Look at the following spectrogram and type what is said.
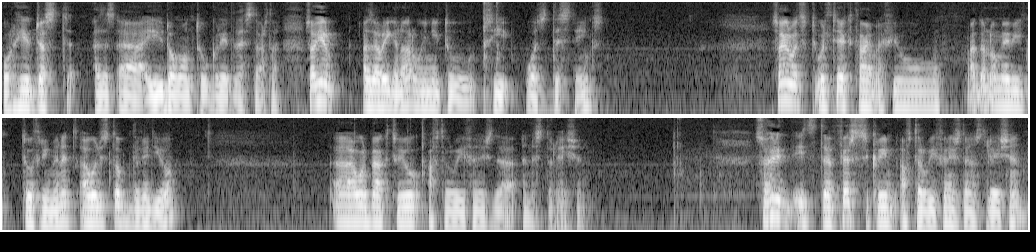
or here just as uh, you don't want to create the starter. So here as a beginner we need to see what's this things. So it will take time a few I don't know maybe two three minutes. I will stop the video. uh, I will back to you after we finish the installation. So here it's the first screen after we finish the installation.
